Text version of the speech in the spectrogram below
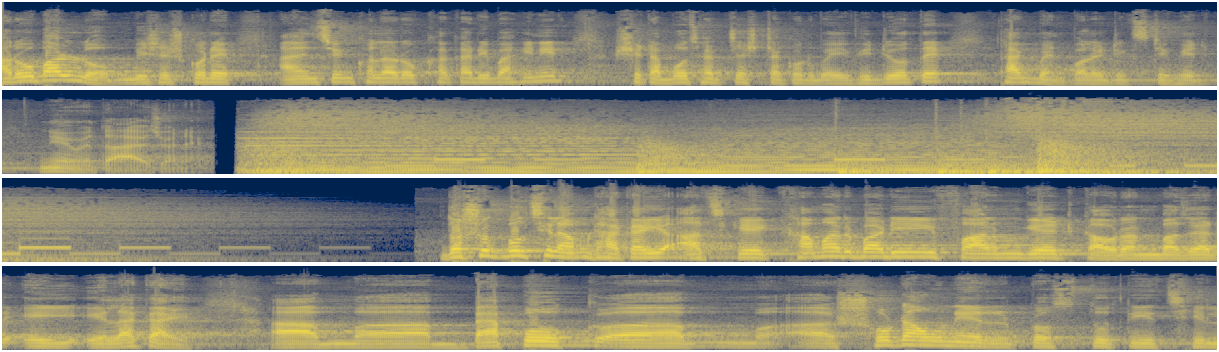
আরও বাড়লো? বিশেষ করে আইন শৃঙ্খলা রক্ষাকারী বাহিনীর, সেটা বোঝার চেষ্টা করব এই ভিডিওতে। থাকবেন পলিটিক্স টিভির নিয়মিত আয়োজনে। দর্শক, বলছিলাম ঢাকায় আজকে খামারবাড়ি, ফার্মগেট কাউরান বাজার এই এলাকায় ব্যাপক শোডাউনের প্রস্তুতি ছিল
